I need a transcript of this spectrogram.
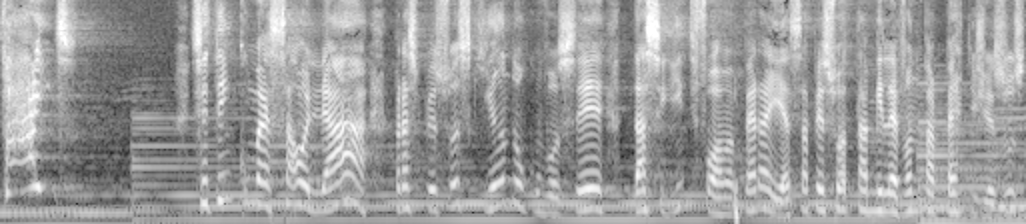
Faz. Você tem que começar a olhar para as pessoas que andam com você da seguinte forma: peraí, essa pessoa está me levando para perto de Jesus.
